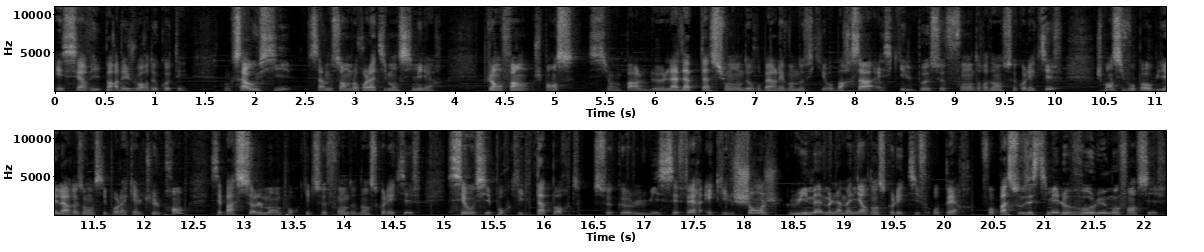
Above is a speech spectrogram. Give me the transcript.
et servi par des joueurs de côté. Donc ça aussi, ça me semble relativement similaire. Puis enfin, je pense, si on parle de l'adaptation de Robert Lewandowski au Barça, est-ce qu'il peut se fondre dans ce collectif? Je pense qu'il ne faut pas oublier la raison aussi pour laquelle tu le prends. C'est pas seulement pour qu'il se fonde dans ce collectif, c'est aussi pour qu'il t'apporte ce que lui sait faire et qu'il change lui-même la manière dont ce collectif opère. Faut pas sous-estimer le volume offensif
